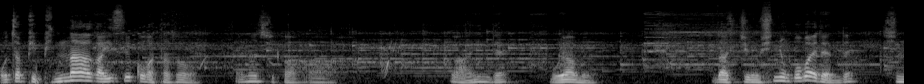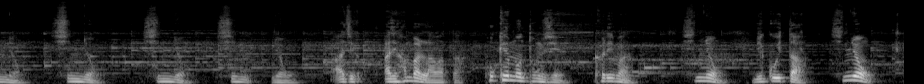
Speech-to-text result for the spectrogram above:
어차피 빛나가 있을 것 같아서 에너지가 아 이거 아닌데? 뭐야 뭐 나 지금 신용 뽑아야 되는데? 신용 신용 신용 신용. 아직 아직 한 발 남았다. 포켓몬 통신 크리만. 신용 믿고 있다. 신용.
